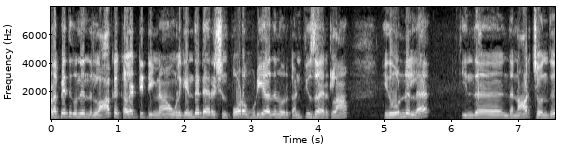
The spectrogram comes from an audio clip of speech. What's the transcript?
பல பேத்துக்கு வந்து இந்த லாக்கை கலட்டிட்டிங்கன்னா உங்களுக்கு எந்த டைரெக்ஷன் போட முடியாதுன்னு ஒரு கன்ஃபியூஸாக இருக்கலாம். இது ஒன்றும் இல்லை. இந்த இந்த நாட்ச் வந்து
